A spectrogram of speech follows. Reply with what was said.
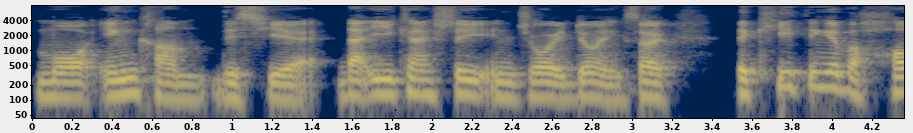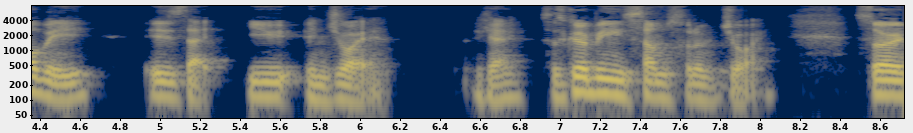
more income this year that you can actually enjoy doing. So the key thing of a hobby is that you enjoy it. Okay. So it's going to bring you some sort of joy. So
